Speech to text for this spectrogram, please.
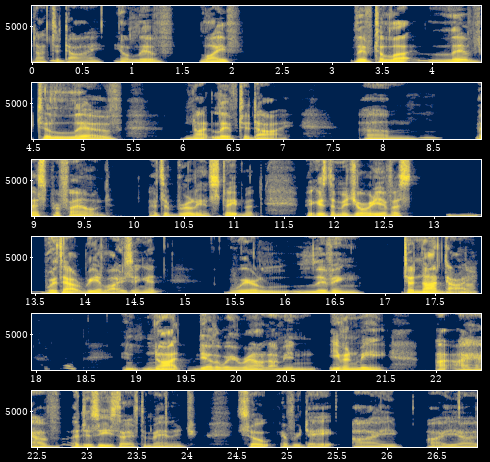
not to die. You know live life live to lo- live to live not live to die um, Mm. that's profound that's a brilliant statement because the majority of us without realizing it we're living to not die Not and not the other way around. I mean, even me, I, I have a disease that I have to manage. So every day I I uh,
